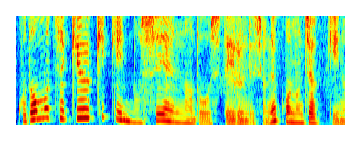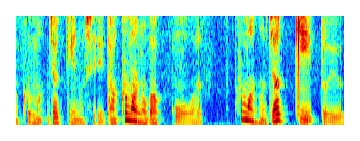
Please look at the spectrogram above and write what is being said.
子ども地球基金の支援などをしているんですよね。このジャッキーのクマジャッキーのシリーズあクマの学校はクマのジャッキーという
